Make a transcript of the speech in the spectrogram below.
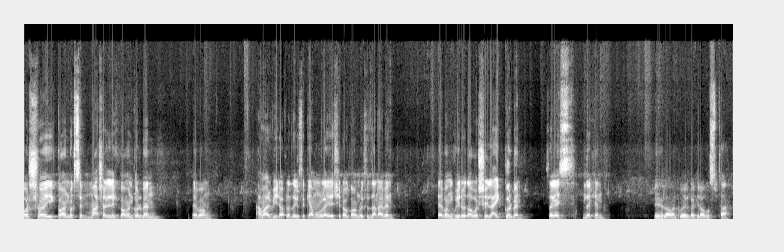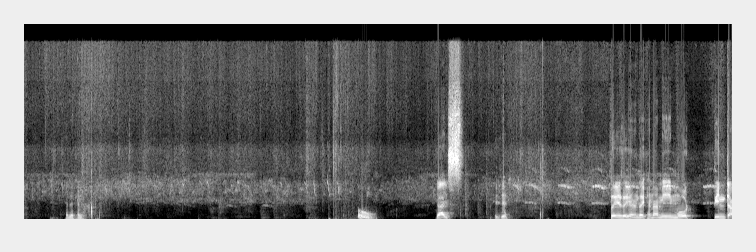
অবশ্যই কমেন্ট বক্সে মাশাল লিখে কমেন্ট করবেন এবং আমার ভিডিও আপনাদের কাছে কেমন লাগে সেটাও কমেন্ট বক্সে জানাবেন। এবং ভিডিওটা অবশ্যই লাইক করবেন। গাইস দেখেন, এই হলো আমার কোয়েল পাখির অবস্থা। দেখেন। ও গাইস এই যে। তো এই এখানে দেখেন, আমি মোট তিনটা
